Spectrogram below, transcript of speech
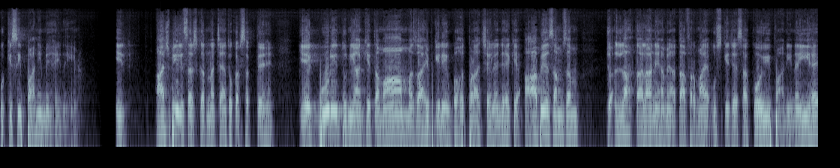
वो किसी पानी में है ही नहीं आज भी रिसर्च करना चाहें तो कर सकते हैं। ये एक पूरी दुनिया के तमाम मजाहिब के लिए एक बहुत बड़ा चैलेंज है कि आब जमजम जो अल्लाह ताला ने हमें अता फरमाए, उसके जैसा कोई पानी नहीं है।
